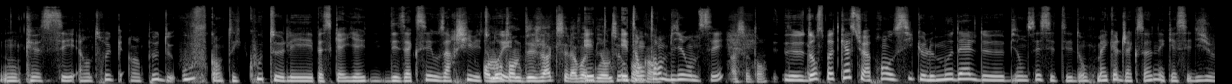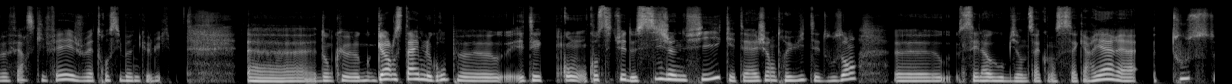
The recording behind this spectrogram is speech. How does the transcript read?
Donc euh, c'est un truc un peu de ouf quand tu écoutes les... Parce qu'il y a eu des accès aux archives et On tout. entend déjà que c'est la voix de Beyoncé et t'entends Beyoncé. À 7 ans. Euh, Dans ce podcast, tu apprends aussi que le modèle de Beyoncé, c'était donc Michael Jackson et qu'elle s'est dit je veux faire ce qu'il fait et je veux être aussi bonne que lui. Euh, donc euh, Girls Time, le groupe euh, était con- constitué de six jeunes filles qui étaient âgées entre 8 et 12 ans. C'est là où Beyoncé a commencé sa carrière et euh, tous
